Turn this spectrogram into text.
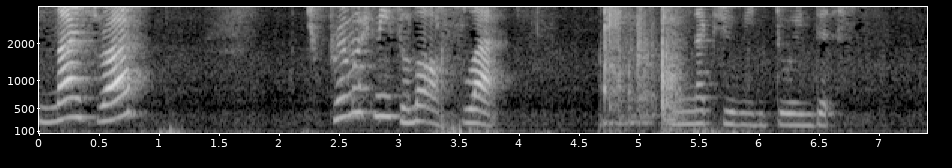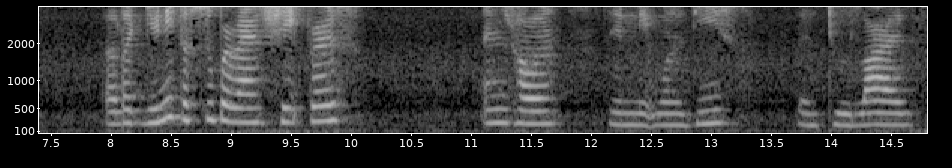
nice, right? Pretty much needs a lot of flat. And next you'll be doing this. Uh, like you need the Superman shape first. Any color. Then you need one of these. Then two lines.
